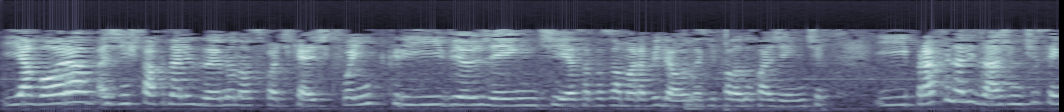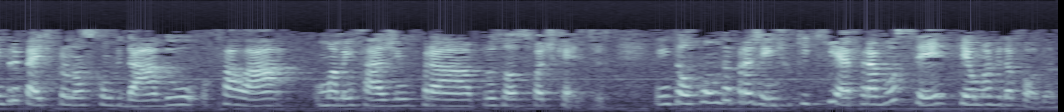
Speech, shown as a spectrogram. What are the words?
E agora a gente está finalizando o nosso podcast, que foi incrível, gente. Essa pessoa maravilhosa aqui falando com a gente. E para finalizar, a gente sempre pede para o nosso convidado falar uma mensagem para os nossos podcasters. Então conta pra gente o que, que é para você ter uma vida foda.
